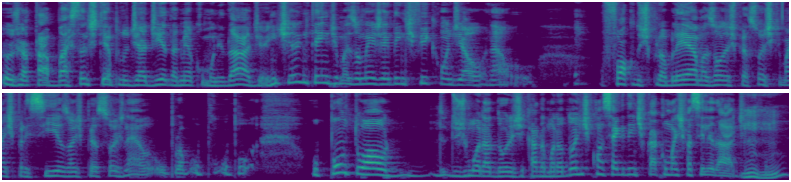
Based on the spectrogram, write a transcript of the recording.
eu já estar há bastante tempo no dia a dia da minha comunidade, a gente já entende mais ou menos, já identifica onde é o, né, o, o foco dos problemas, onde as pessoas que mais precisam, as pessoas, né, o, o, o, pontual dos moradores de cada morador, a gente consegue identificar com mais facilidade. Uhum.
